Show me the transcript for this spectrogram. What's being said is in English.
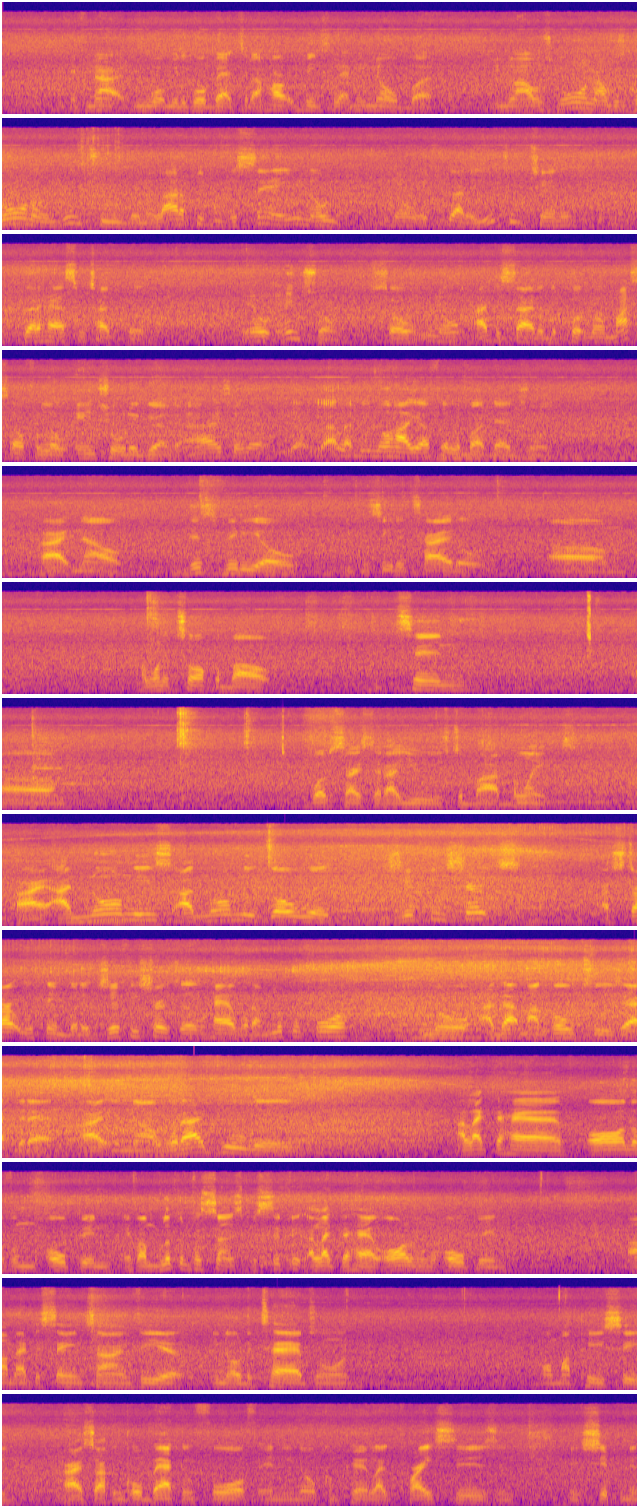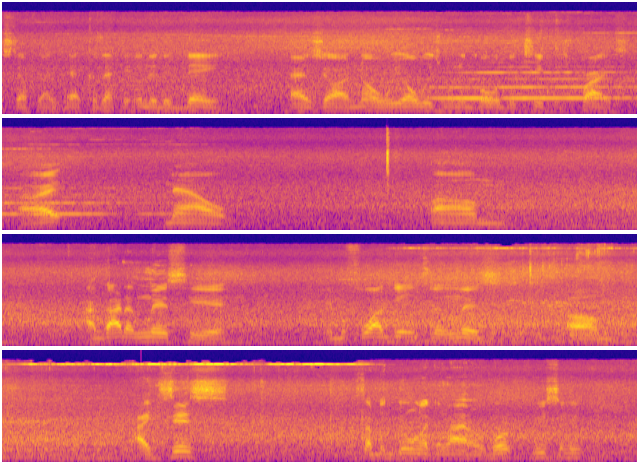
If not, if you want me to go back to the heartbeats, let me know. But you know, I was going, I was going on YouTube, and a lot of people were saying, you know, you know, if you got a YouTube channel, you gotta have some type of know intro. So you know, I decided to put on myself a little intro together. All right, so y'all, y'all let me know how y'all feel about that joint. All right, now this video, you can see the title. Um, I want to talk about 10 um, websites that I use to buy blanks. All right, I normally I normally go with Jiffy shirts. I start with them, but if Jiffy shirts doesn't have what I'm looking for, you know, I got my go-tos after that. All right, and now what I do is I like to have all of them open. If I'm looking for something specific, I like to have all of them open um, at the same time via, you know, the tabs on on my PC. All right, so I can go back and forth and you know compare like prices and, and shipping and stuff like that. Because at the end of the day, as y'all know, we always want to go with the cheapest price. All right. Now, um, I got a list here, and before I get into the list, um, I just, cause I've been doing like a lot of work recently.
